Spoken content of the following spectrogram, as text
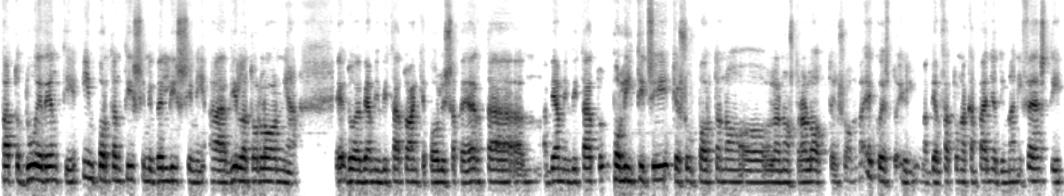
fatto due eventi importantissimi, bellissimi a Villa Torlonia eh, dove abbiamo invitato anche Polis Aperta, ehm, abbiamo invitato politici che supportano la nostra lotta, insomma, e questo abbiamo fatto una campagna di manifesti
